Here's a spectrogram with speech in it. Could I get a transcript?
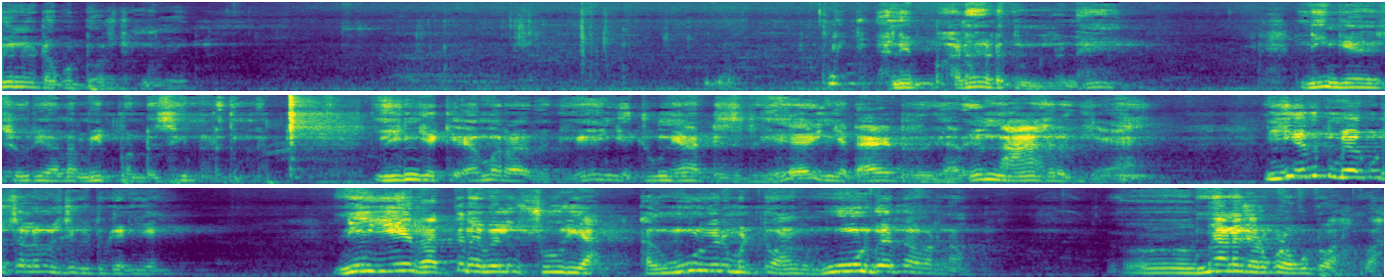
யூனிட்டை கூட்டு வர சொன்னது அண்ணே படம் எடுக்க முடியலண்ணே. நீங்கள் சூர்யாலாம் மீட் பண்ணுற சீன் எடுக்க முடியல. இங்கே கேமரா இருக்குது இங்கே ஜூனியர் ஆர்டிஸ்ட் இருக்குது இங்கே டைரக்டர் இருக்காரு நான் இருக்கேன். நீ எதுக்கு மேற்கூட செலவழிச்சுக்கிட்டு இருக்கீங்க நீ? ஏன் ரத்னவேலு சூர்யா. அது மூணு பேர் மட்டும் வாங்க மூணு பேர் தான் வரணும். மேனேஜர் கூட கூட்டு வா வா.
